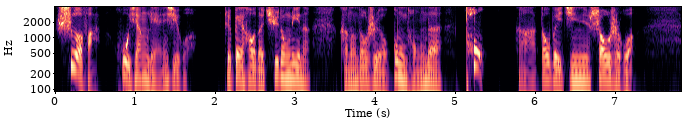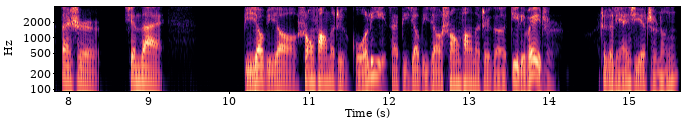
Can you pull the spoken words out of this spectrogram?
设法互相联系过。这背后的驱动力呢，可能都是有共同的痛啊，都被金收拾过。但是现在比较比较双方的这个国力，在比较比较双方的这个地理位置。这个联系也只能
